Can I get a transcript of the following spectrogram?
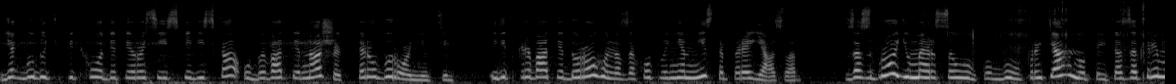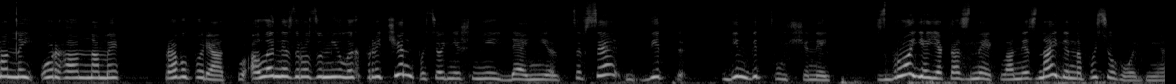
як будуть підходити російські війська, убивати наших тероборонівців і відкривати дорогу на захоплення міста Переяслав. За зброю мер Саулко був притягнутий та затриманий органами правопорядку, але незрозумілих причин по сьогоднішній день це все від він відпущений. Зброя, яка зникла, не знайдена по сьогодні.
